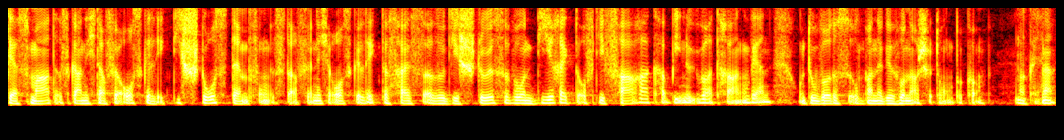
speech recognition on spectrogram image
der Smart ist gar nicht dafür ausgelegt. Die Stoßdämpfung ist dafür nicht ausgelegt. Das heißt also, die Stöße würden direkt auf die Fahrerkabine übertragen werden und du würdest irgendwann eine Gehirnerschütterung bekommen. Okay. Ja?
